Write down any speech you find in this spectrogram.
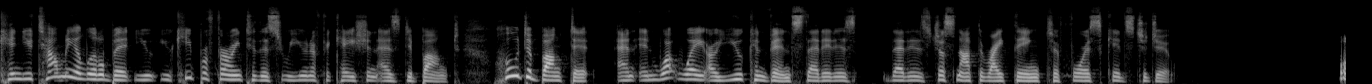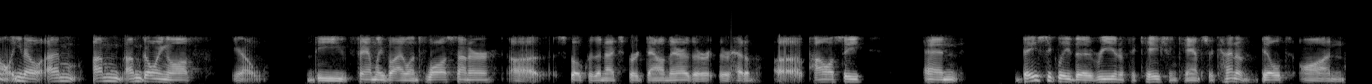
can you tell me a little bit? You you keep referring to this reunification as debunked. Who debunked it, and in what way are you convinced that it is that it is just not the right thing to force kids to do? Well, you know, I'm I'm I'm going off, you know, the Family Violence Law Center uh, spoke with an expert down there, their their head of uh, policy, and basically the reunification camps are kind of built on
